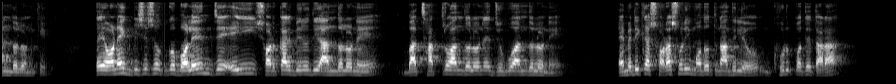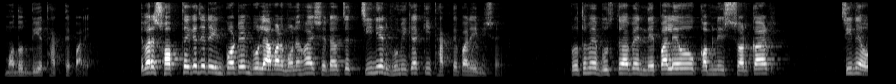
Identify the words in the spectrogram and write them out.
আন্দোলনকে। তাই অনেক বিশেষজ্ঞ বলেন যে এই সরকার বিরোধী আন্দোলনে বা ছাত্র আন্দোলনে, যুব আন্দোলনে আমেরিকা সরাসরি মদত না দিলেও ঘুরপথে তারা মদত দিয়ে থাকতে পারে। এবারে সব থেকে যেটা ইম্পর্টেন্ট বলে আমার মনে হয় সেটা হচ্ছে চীনের ভূমিকা কি থাকতে পারে এই বিষয়ে। প্রথমে বুঝতে হবে নেপালেও কমিউনিস্ট সরকার, চীনেও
